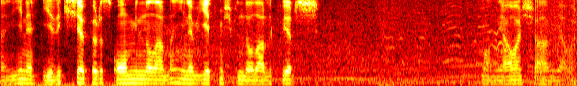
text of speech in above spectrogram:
Ee, yine 7 kişi yapıyoruz. 10 bin dolardan yine bir 70 bin dolarlık bir yarış. Aman yavaş abi yavaş.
